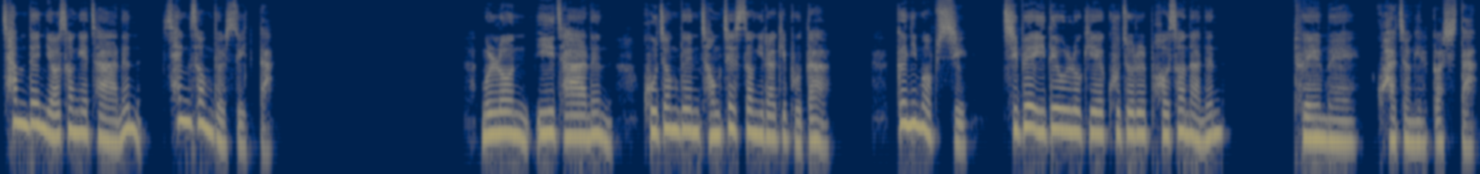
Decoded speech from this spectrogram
참된 여성의 자아는 생성될 수 있다. 물론 이 자아는 고정된 정체성이라기보다 끊임없이 지배 이데올로기의 구조를 벗어나는 되뇌 과정일 것이다.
